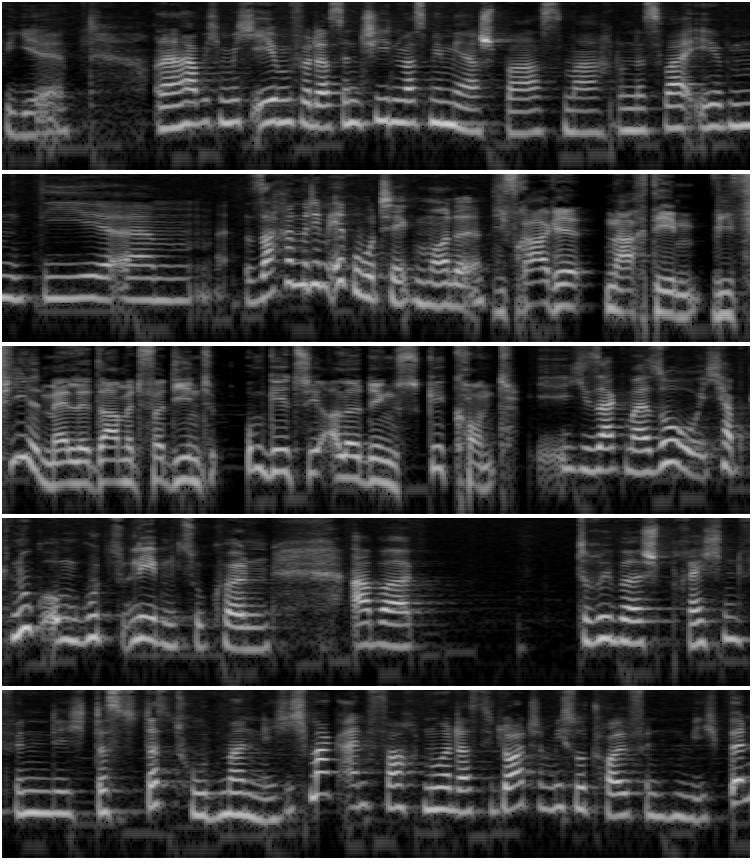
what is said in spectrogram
viel. Und dann habe ich mich eben für das entschieden, was mir mehr Spaß macht. Und das war eben die ähm, Sache mit dem Erotikmodel. Die Frage nach dem, wie viel Melle damit verdient, umgeht sie allerdings gekonnt. Ich sag mal so, ich habe genug, um gut leben zu können. Aber drüber sprechen, finde ich, das, das tut man nicht. Ich mag einfach nur, dass die Leute mich so toll finden, wie ich bin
